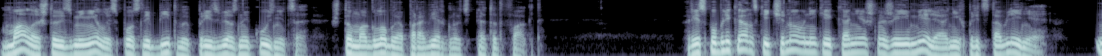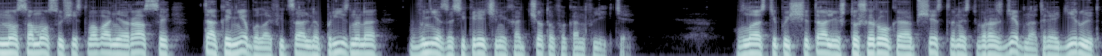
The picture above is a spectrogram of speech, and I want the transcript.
Мало что изменилось после битвы при Звездной Кузнице, что могло бы опровергнуть этот факт. Республиканские чиновники, конечно же, имели о них представление, но само существование расы так и не было официально признано вне засекреченных отчетов о конфликте. Власти посчитали, что широкая общественность враждебно отреагирует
